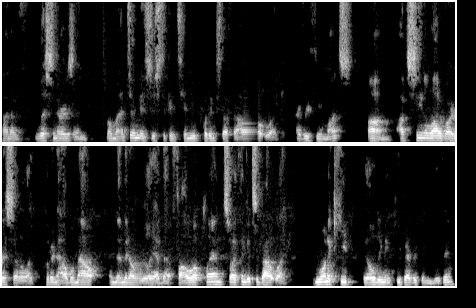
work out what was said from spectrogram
kind of listeners and momentum is just to continue putting stuff out like every few months. Um, I've seen a lot of artists that are like put an album out and then they don't really have that follow up plan. So I think it's about like you want to keep building and keep everything moving.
